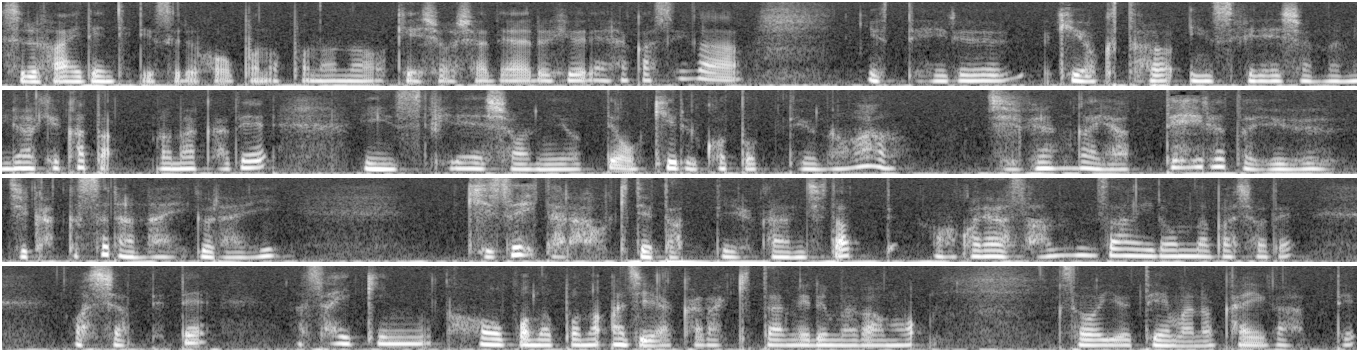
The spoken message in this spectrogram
スルフアイデンティティするホーポノポノの継承者であるヒューレン博士が言っている記憶とインスピレーションの見分け方の中でインスピレーションによって起きることっていうのは自分がやっているという自覚すらないぐらい気づいたら起きてたっていう感じだって、まあ、これは散々いろんな場所でおっしゃってて最近ほぼのぽのアジアから来たメルマガもそういうテーマの回があって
